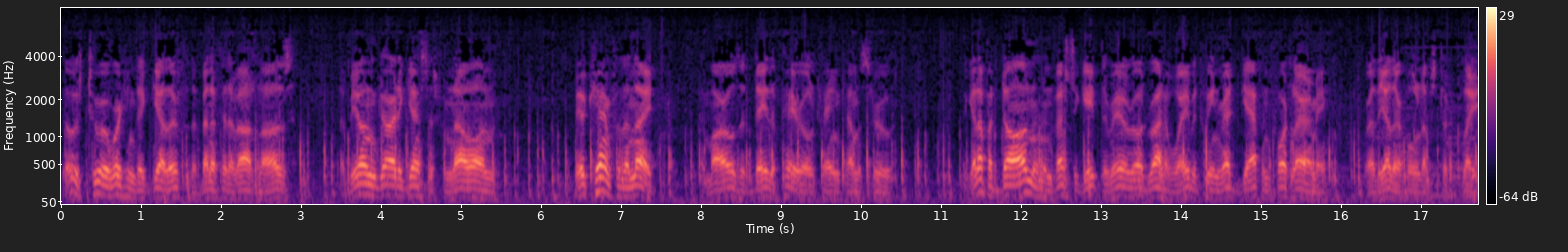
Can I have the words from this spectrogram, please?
Those two are working together for the benefit of outlaws. They'll be on guard against us from now on. We'll camp for the night. Tomorrow's the day the payroll train comes through. We get up at dawn and investigate the railroad right of way between Red Gap and Fort Laramie, where the other holdups took place.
